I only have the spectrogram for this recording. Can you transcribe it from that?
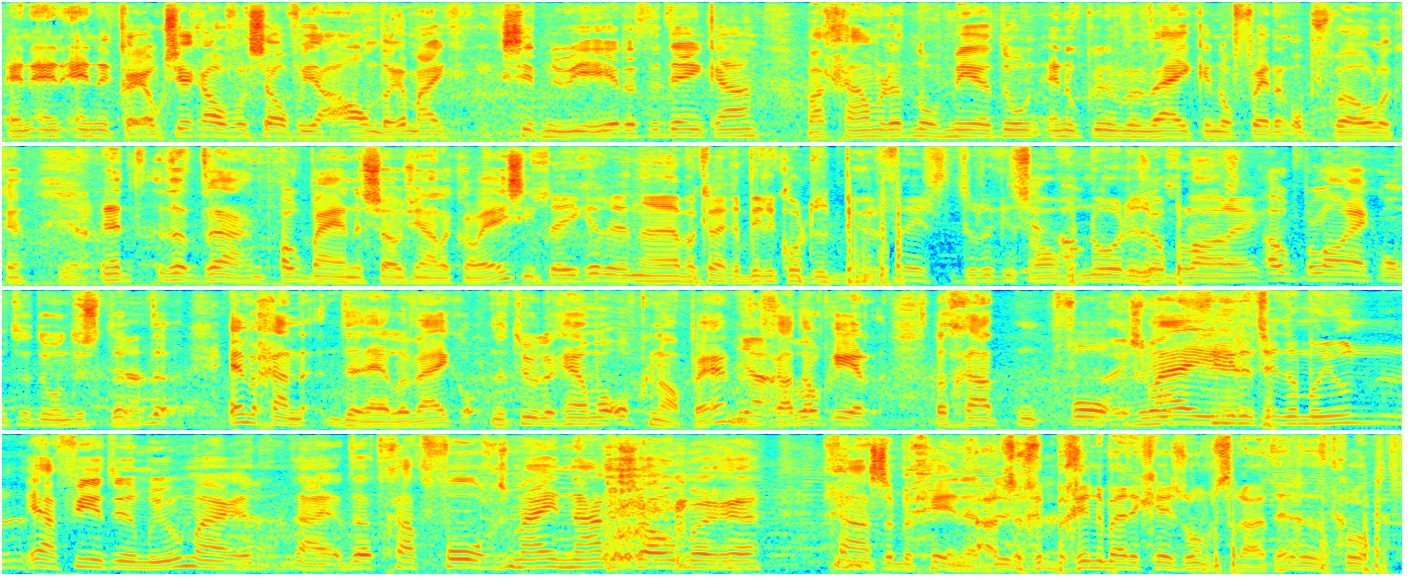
En, en, en dan kan je ook zeggen over zelf ja, anderen. Maar ik, ik zit nu eerder te denken aan... waar gaan we dat nog meer doen? En hoe kunnen we wijken nog verder opvrolijken? Ja. En dat, dat draagt ook bij aan de sociale cohesie. Zeker. En eh, we krijgen binnenkort het buurfeest natuurlijk in Zandvoort Noord. Dat is ook belangrijk. Ook belangrijk om te doen. Dus Ja. dat- en we gaan de hele wijk natuurlijk helemaal opknappen. Hè? Dat Ja, gaat ook. eerder. Dat gaat volgens mij. eh, 24 miljoen. Ja, 24 miljoen. Maar nou, ja, dat gaat volgens mij na de zomer eh, gaan ze beginnen. Ja, Dus- ze beginnen bij de Kees Omstraat, hè? dat klopt.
